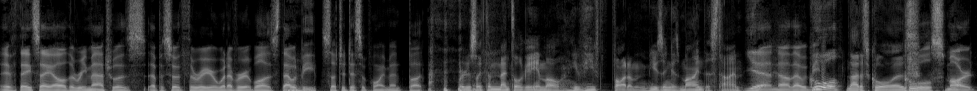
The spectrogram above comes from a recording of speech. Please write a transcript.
if they say, "Oh, the rematch was episode three or whatever it was," that would be such a disappointment. But Or just like the mental game. Oh, he, he fought him using his mind this time. yeah, no, that would be Cool, not as cool as cool, smart,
